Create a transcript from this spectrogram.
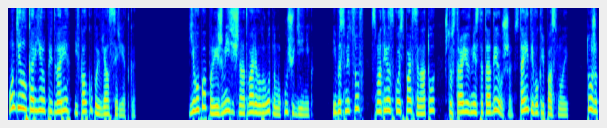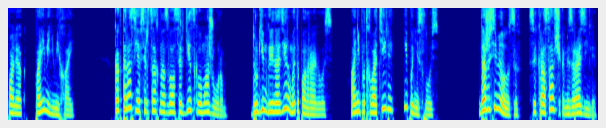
Он делал карьеру при дворе и в полку появлялся редко. Его папа ежемесячно отваливал ротному кучу денег, ибо Смецов смотрел сквозь пальцы на то, что в строю вместо Тадеуша стоит его крепостной, тоже поляк, по имени Михай. Как-то раз я в сердцах назвал Сердецкого мажором. Другим гренадерам это понравилось. Они подхватили, и понеслось. Даже семеновцев с их красавчиками заразили.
